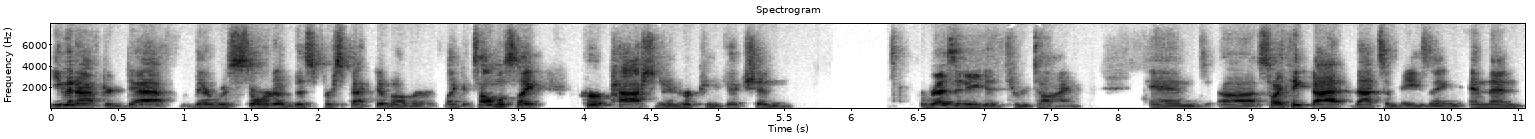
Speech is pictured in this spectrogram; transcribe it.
even after death, there was sort of this perspective of her. Like it's almost like her passion and her conviction resonated through time and uh, so I think that that's amazing. And then,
